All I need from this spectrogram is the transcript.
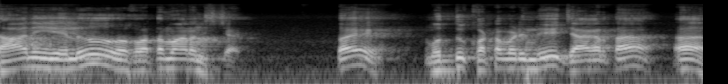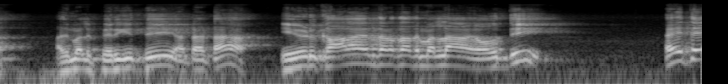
దానియేలు ఒక వర్తమానం ఇచ్చాడు. బాయ్. మొద్దు కొట్టబడింది జాగ్రత్త. అది మళ్ళీ పెరిగిద్ది అటట. ఏడు కాలాల తర్వాత అది మళ్ళీ అవుద్ది. అయితే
